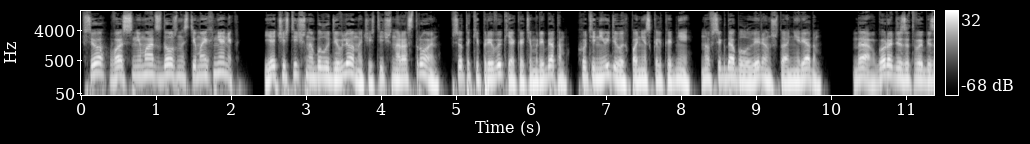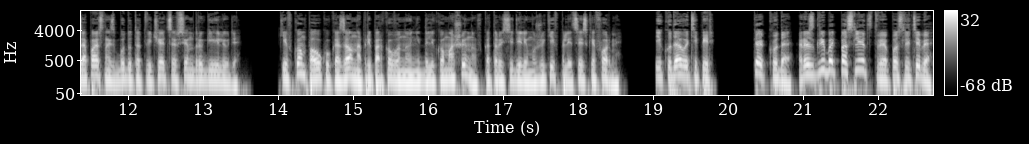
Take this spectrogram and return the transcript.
«Все, вас снимают с должности моих нянек?» Я частично был удивлен, а частично расстроен. Все-таки привык я к этим ребятам, хоть и не видел их по несколько дней, но всегда был уверен, что они рядом. Да, в городе за твою безопасность будут отвечать совсем другие люди. Кивком паук указал на припаркованную недалеко машину, в которой сидели мужики в полицейской форме. «И куда вы теперь?» «Как куда? Разгребать последствия после тебя!»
